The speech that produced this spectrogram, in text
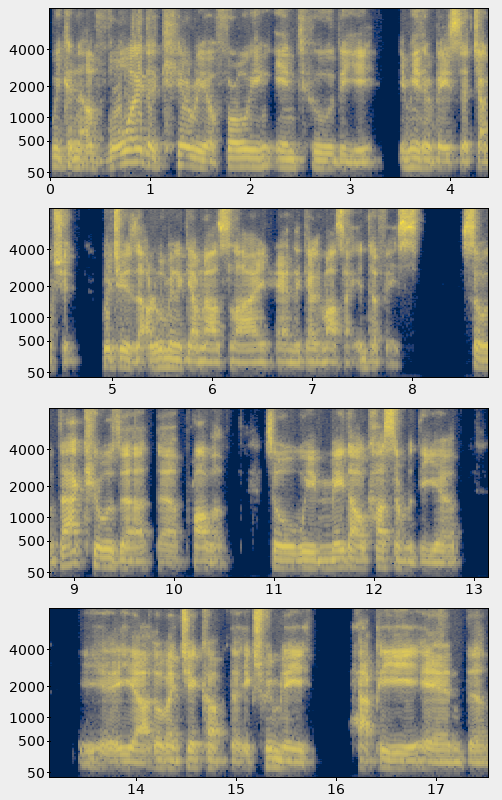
we can avoid the carrier flowing into the emitter-based junction, which is aluminum gallium arsenide and the gallium arsenide interface. So that cures the, the problem. So we made our customer the uh, yeah Irwin Jacob the extremely happy and uh,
